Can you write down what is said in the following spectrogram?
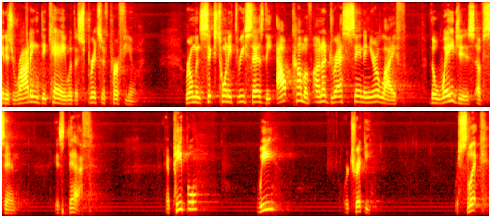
It is rotting decay with a spritz of perfume. Romans 6:23 says the outcome of unaddressed sin in your life, the wages of sin is death. And people, we we're tricky. We're slick.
